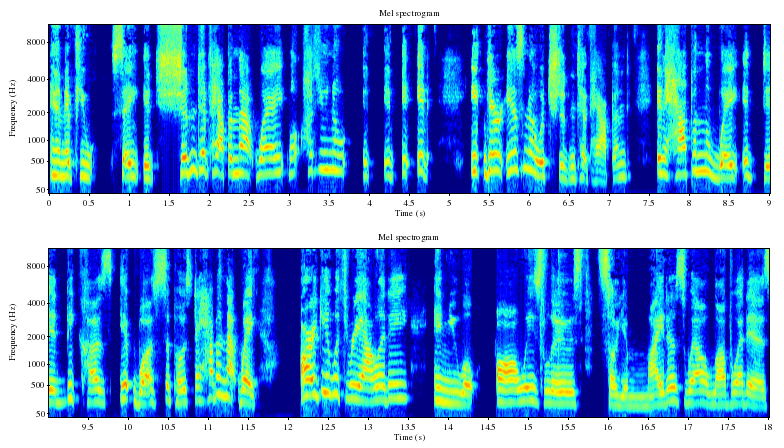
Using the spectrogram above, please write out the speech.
And if you say it shouldn't have happened that way, well, how do you know it, it, it, it, it there is no it shouldn't have happened. It happened the way it did because it was supposed to happen that way. Argue with reality and you will always lose. So you might as well love what is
